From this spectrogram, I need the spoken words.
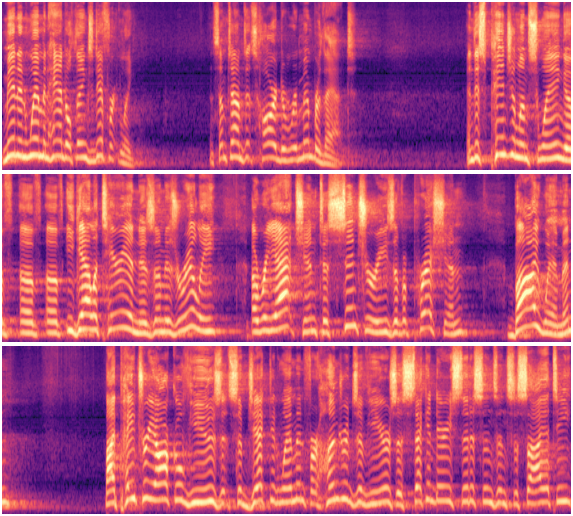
men and women handle things differently. And sometimes it's hard to remember that. And this pendulum swing of, of, of egalitarianism is really a reaction to centuries of oppression by women, by patriarchal views that subjected women for hundreds of years as secondary citizens in society,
